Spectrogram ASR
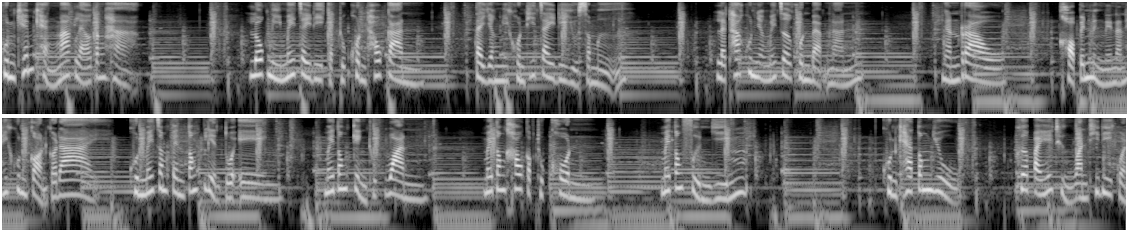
คุณเข้มแข็งมากแล้วตั้งหาก โลกนี้ไม่ใจดีกับทุกคนเท่ากัน แต่ยังมีคนที่ใจดีอยู่เสมอ และถ้าคุณยังไม่เจอคนแบบนั้น งั้นเราขอเป็นหนึ่งในนั้นให้คุณก่อนก็ได้ คุณไม่จำเป็นต้องเปลี่ยนตัวเอง ไม่ต้องเก่งทุกวัน ไม่ต้องเข้ากับทุกคน ไม่ต้องฝืนยิ้ม คุณแค่ต้องอยู่ เพื่อไปให้ถึงวันที่ดีกว่า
